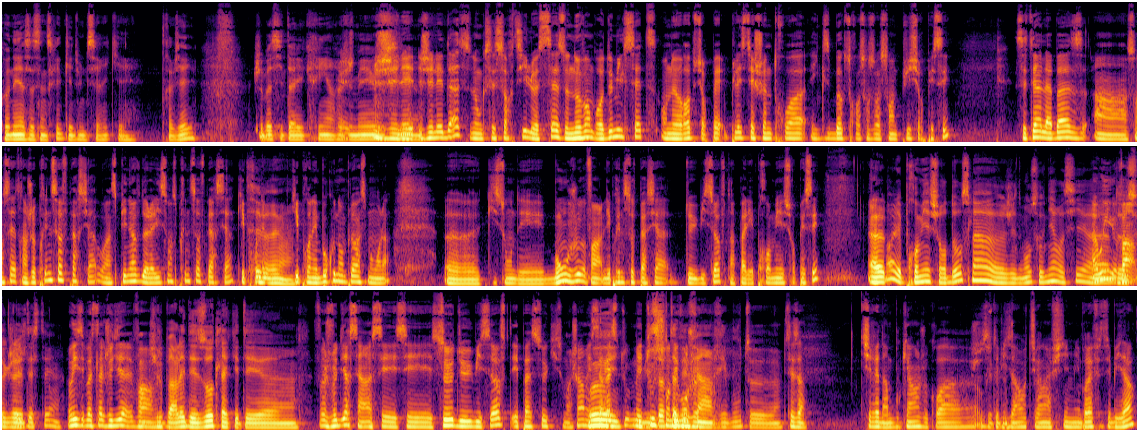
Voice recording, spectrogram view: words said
connaît Assassin's Creed, qui est une série qui est très vieille. Je sais pas si tu as écrit un résumé. ou J'ai les, dates, donc c'est sorti le 16 novembre 2007 en Europe sur PlayStation 3, Xbox 360 puis sur PC. C'était à la base un, censé être un jeu Prince of Persia ou un spin-off de la licence Prince of Persia qui C'est prenait, vrai, ouais. qui prenait beaucoup d'ampleur à ce moment-là. euh, qui sont des bons jeux, enfin les Prince of Persia de Ubisoft, hein, pas les premiers sur PC. Euh, Oh, les premiers sur DOS, là, euh, j'ai de bons souvenirs aussi euh, Ah oui, de enfin, ceux que j'avais je- testés. oui, c'est pas ça que je disais. Enfin, Je je, parlais des autres, là, qui étaient... enfin, je veux dire, c'est un- c'est c'est ceux de Ubisoft et pas ceux qui sont machin, mais oui, ça oui. reste tout- mais tous sont des bons fait jeux. un reboot... C'est ça. Tiré d'un bouquin, je crois. C'était bizarre, ou tiré d'un film, mais bref, c'est bizarre.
